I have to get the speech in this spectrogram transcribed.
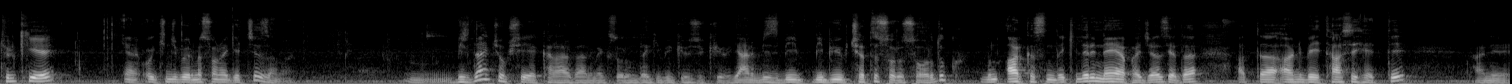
Türkiye yani o ikinci bölüme sonra geçeceğiz ama hmm, birden çok şeye karar vermek zorunda gibi gözüküyor. Yani biz bir, bir büyük çatı soru sorduk. Bunun arkasındakileri ne yapacağız ya da hatta Avni Bey tahsih etti. Hani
